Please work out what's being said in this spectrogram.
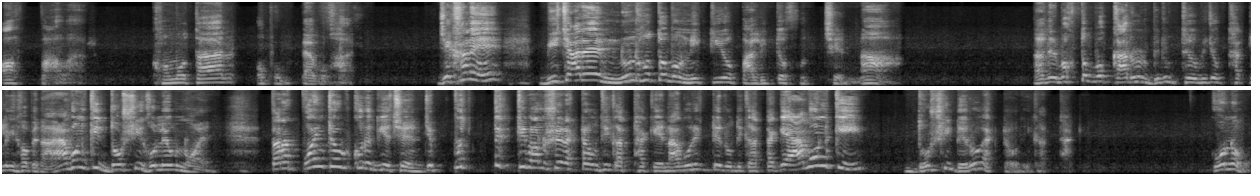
অফ পাওয়ার ক্ষমতার অপব্যবহার। যেখানে বিচারের ন্যূনতম নীতিও পালিত হচ্ছে না। তাদের বক্তব্য কারুর বিরুদ্ধে অভিযোগ থাকলেই হবে না। এমনকি দোষী হলেও নয়। তারা পয়েন্ট আউট করে দিয়েছেন যে প্রত্যেকটি মানুষের একটা অধিকার থাকে, নাগরিকদের অধিকার থাকে, এমনকি দোষীদেরও একটা অধিকার থাকে। কোনো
